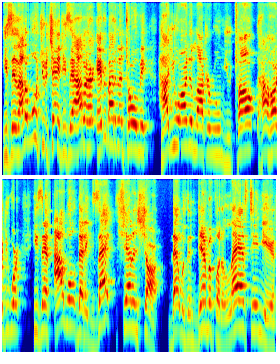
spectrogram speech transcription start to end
He says, I don't want you to change. He said, I don't heard everybody done told me how you are in the locker room, you talk, how hard you work. He says, I want that exact Shannon Sharpe that was in Denver for the last 10 years.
